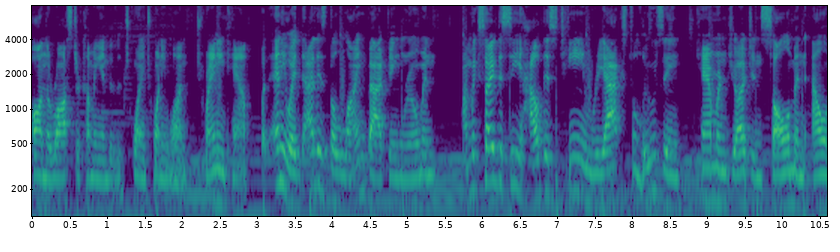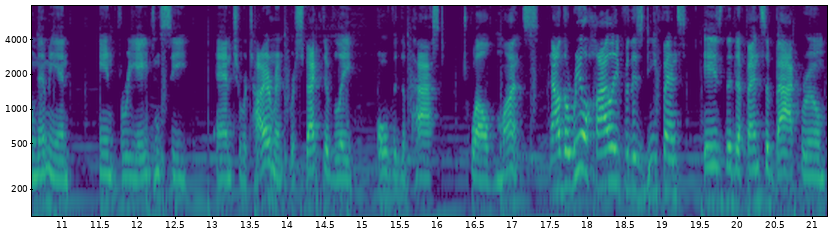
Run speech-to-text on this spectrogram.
on the roster coming into the 2021 training camp. But anyway, that is the linebacking room, and I'm excited to see how this team reacts to losing Cameron Judge and Solomon Elimimian in free agency and to retirement, respectively, over the past 12 months. Now, the real highlight for this defense is the defensive back room,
